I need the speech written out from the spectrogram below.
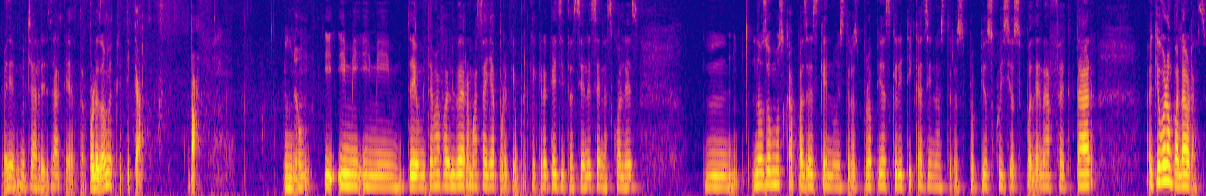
me dio mucha risa que hasta por eso me criticaron. Va. ¿No? Y, y, mi, y mi, te digo, mi tema fue el ver más allá porque, porque creo que hay situaciones en las cuales mmm, no somos capaces que nuestras propias críticas y nuestros propios juicios pueden afectar, aquí fueron palabras,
